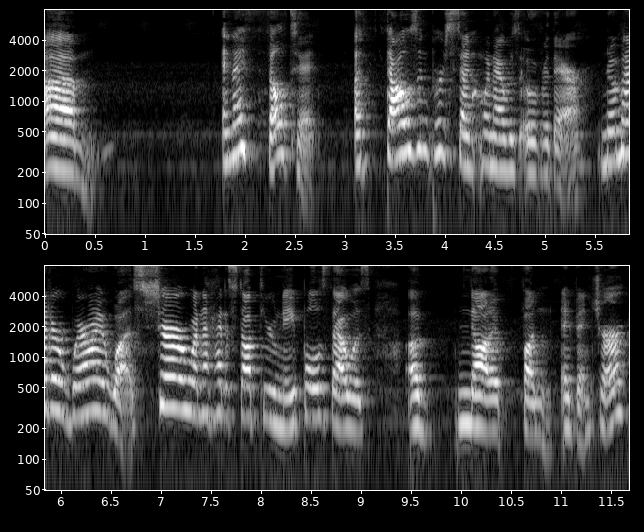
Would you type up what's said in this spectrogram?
um and I felt it a thousand percent when I was over there. No matter where I was. Sure, when I had to stop through Naples, that was a not a fun adventure.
